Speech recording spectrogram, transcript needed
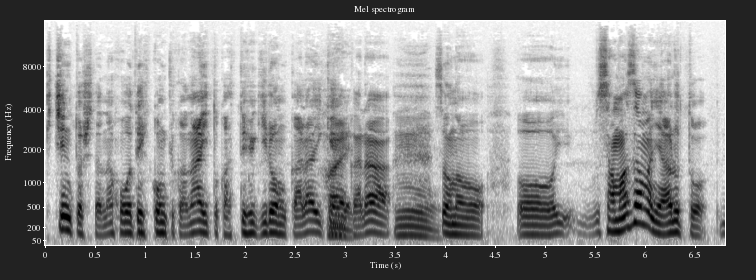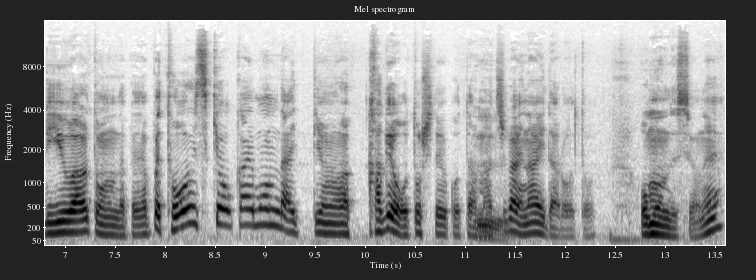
きちんとしたね、法的根拠がないとかっていう議論から、意見から、その、お様々にあると、理由はあると思うんだけど、やっぱり統一教会問題っていうのは影を落としていることは間違いないだろうと思うんですよね。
